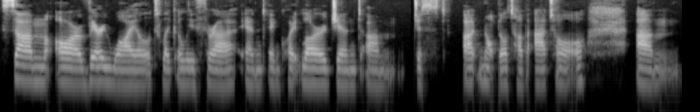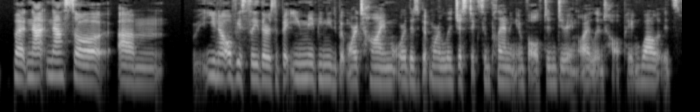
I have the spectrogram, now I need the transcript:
Some are very wild, like Eleuthera, and and quite large and um, just uh, not built up at all. Um, but Na- Nassau. Um, you know, obviously there's a bit, you maybe need a bit more time or there's a bit more logistics and planning involved in doing island hopping. While it's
